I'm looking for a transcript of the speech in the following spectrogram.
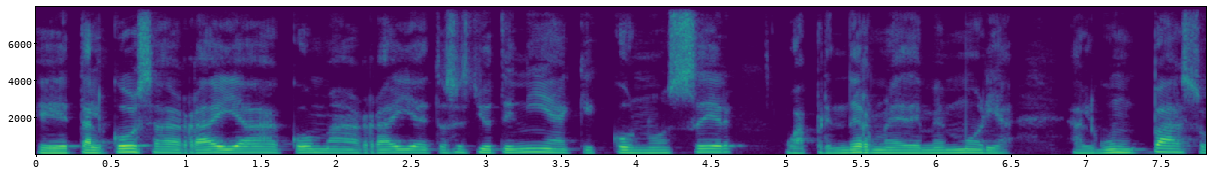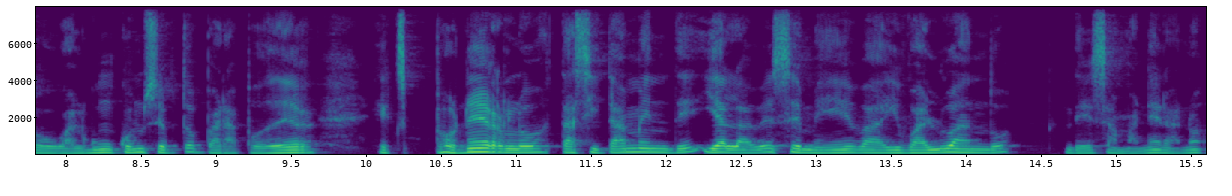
eh, tal cosa, raya, coma, raya, entonces yo tenía que conocer o aprenderme de memoria algún paso o algún concepto para poder exponerlo tácitamente y a la vez se me iba evaluando de esa manera, ¿no?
